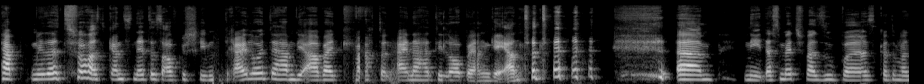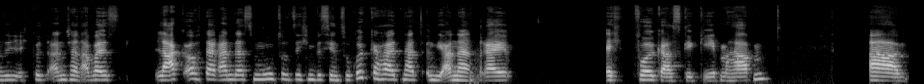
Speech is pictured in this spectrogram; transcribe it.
ich habe mir dazu was ganz Nettes aufgeschrieben. Drei Leute haben die Arbeit gemacht und einer hat die Lorbeeren geerntet. ähm, nee, das Match war super, das konnte man sich echt gut anschauen, aber es lag auch daran, dass Muto sich ein bisschen zurückgehalten hat und die anderen drei echt Vollgas gegeben haben. Ähm,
